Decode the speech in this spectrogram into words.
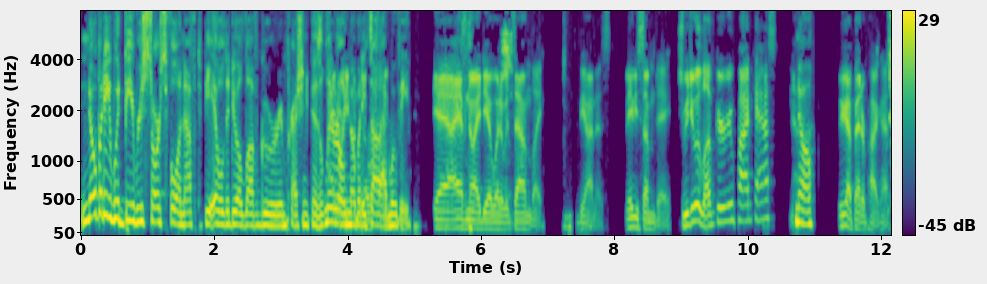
Nobody would be resourceful enough to be able to do a Love Guru impression because literally nobody saw that movie. yeah, I have no idea what it would sound like, to be honest. Maybe someday. Should we do a Love Guru podcast? No, We got better podcasts.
